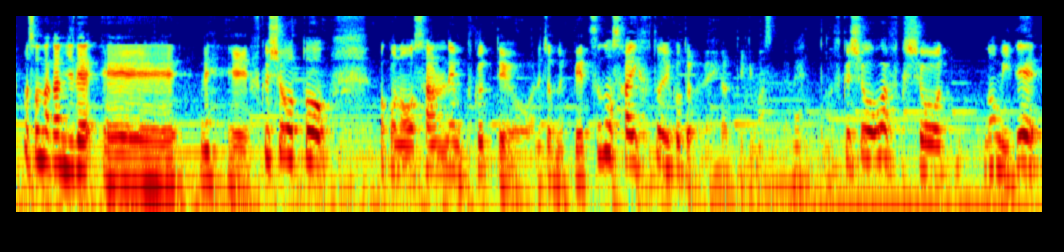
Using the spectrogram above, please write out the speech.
まあ、そんな感じで、えーね、えー副賞と、まあこの3連複っていうのはね、ちょっとね、別の財布ということでね、やっていきますんでね。副賞は副賞のみで、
